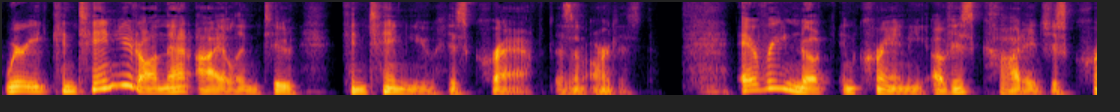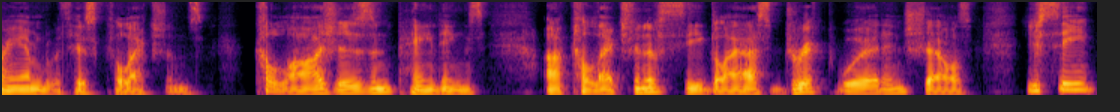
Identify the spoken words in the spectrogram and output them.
where he continued on that island to continue his craft as an artist. Every nook and cranny of his cottage is crammed with his collections collages and paintings, a collection of sea glass, driftwood, and shells. You see,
